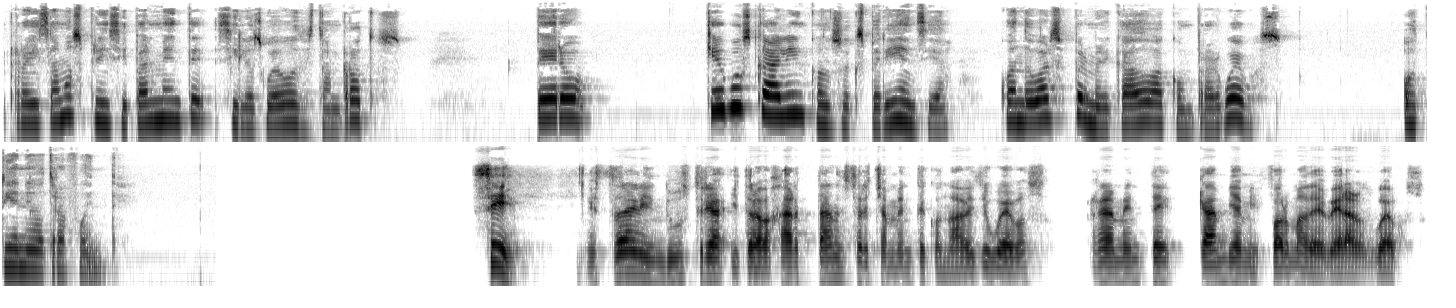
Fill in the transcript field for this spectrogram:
revisamos principalmente si los huevos están rotos. Pero, ¿qué busca alguien con su experiencia cuando va al supermercado a comprar huevos? ¿O tiene otra fuente? Sí, estar en la industria y trabajar tan estrechamente con aves y huevos realmente cambia mi forma de ver a los huevos.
